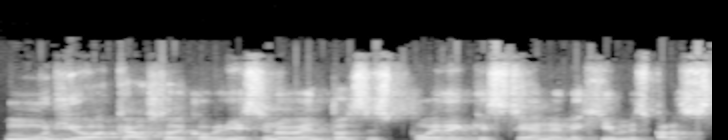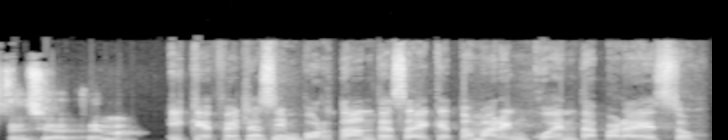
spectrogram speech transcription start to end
murió a causa de COVID-19, entonces puede que sean elegibles para asistencia de tema. ¿Y qué fechas importantes hay que tomar en cuenta para eso?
